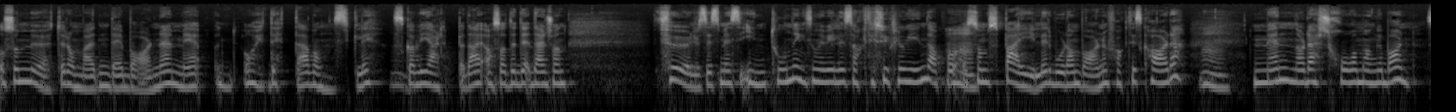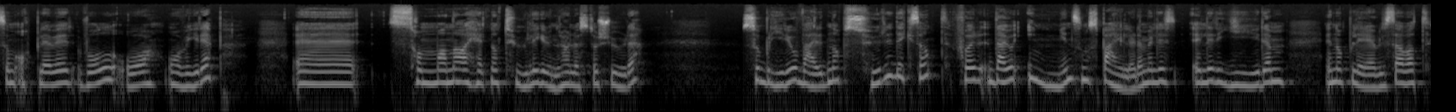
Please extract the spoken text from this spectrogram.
og så møter omverdenen det barnet med 'Oi, dette er vanskelig. Skal vi hjelpe deg?' Altså, det, det er en sånn følelsesmessig inntoning, som vi ville sagt i psykologien, da, på, som speiler hvordan barnet faktisk har det. Men når det er så mange barn som opplever vold og overgrep, eh, som man av helt naturlige grunner har lyst til å skjule, så blir jo verden absurd. ikke sant? For det er jo ingen som speiler dem eller, eller gir dem en opplevelse av at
